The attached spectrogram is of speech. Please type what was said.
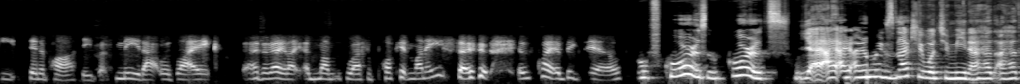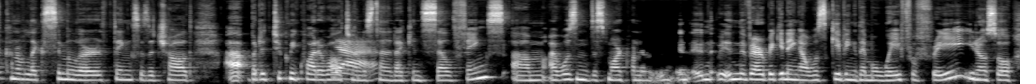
each dinner party, but for me that was like I don't know, like a month's worth of pocket money. So it was quite a big deal. Of course, of course. Yeah, I, I know exactly what you mean. I had I had kind of like similar things as a child, uh, but it took me quite a while yeah. to understand that I can sell things. Um, I wasn't the smart one in, in, in, the very beginning. I was giving them away for free, you know. So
